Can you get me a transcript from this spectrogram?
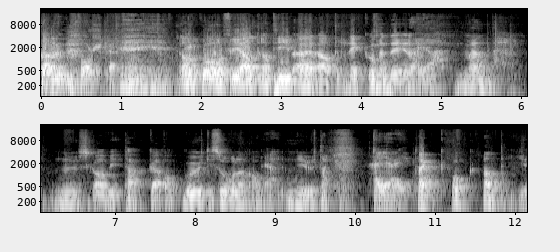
Ja, forska. Alkoholfria alternativ är att rekommendera. Ja. Men nu ska vi tacka och gå ut i solen och Ja. njuta. Hej hej. Tack och adjö.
